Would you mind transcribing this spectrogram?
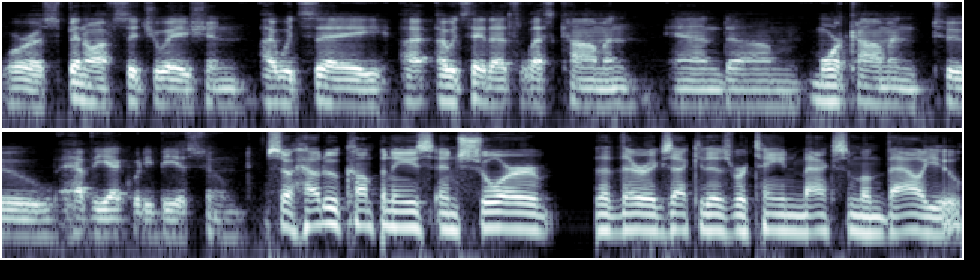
or a spinoff situation, I would say I, I would say that's less common and um, more common to have the equity be assumed. So, how do companies ensure that their executives retain maximum value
